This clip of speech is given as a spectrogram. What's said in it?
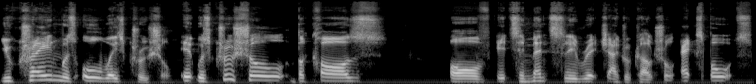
Ukraine was always crucial. It was crucial because of its immensely rich agricultural exports.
